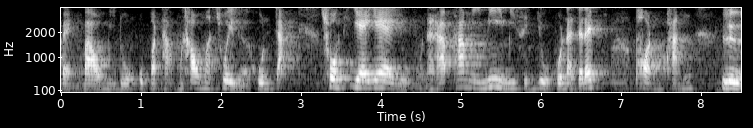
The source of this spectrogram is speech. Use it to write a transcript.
แบ่งเบา มีดวงอุปถัมภ์เข้ามาช่วยเหลือคุณจากช่วงที่แย่ๆอยู่นะครับ ถ้ามีหนี้มีสินอยู่คุณอาจจะได้ผ่อนผันหรือ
